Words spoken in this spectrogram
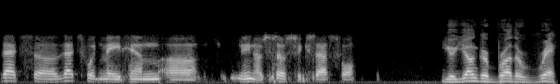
that's uh, that's what made him uh, you know so successful. Your younger brother Rick,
